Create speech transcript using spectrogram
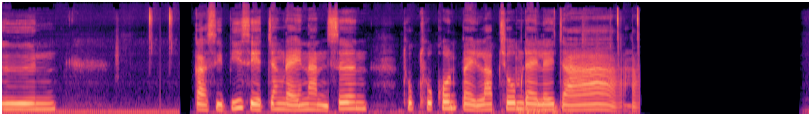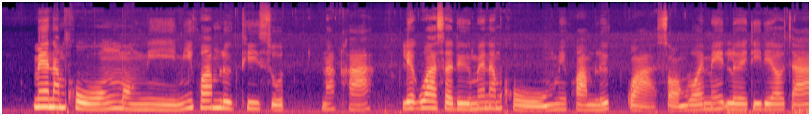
อื่นกะสิพิเศษจังใดนั่นเซินทุกๆคนไปรับชมได้เลยจ้า แม่น้ำโขงมองนีมีความลึกที่สุดนะคะ เรียกว่าสะดือแม่น้ำโขงมีความลึกกว่า 200 เมตรเลยทีเดียวจ้า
